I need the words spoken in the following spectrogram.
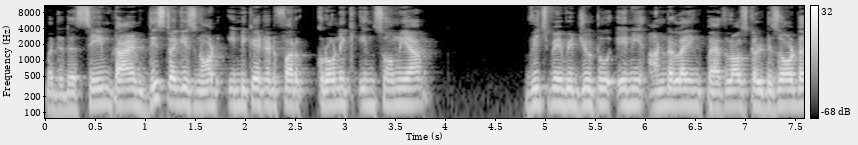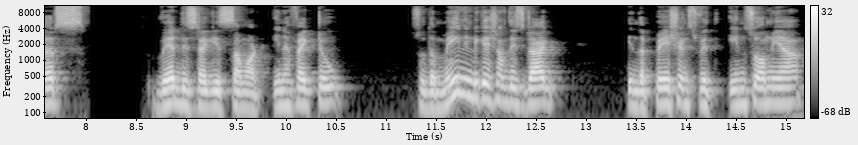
But at the same time, this drug is not indicated for chronic insomnia, which may be due to any underlying pathological disorders where this drug is somewhat ineffective so the main indication of this drug in the patients with insomnia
